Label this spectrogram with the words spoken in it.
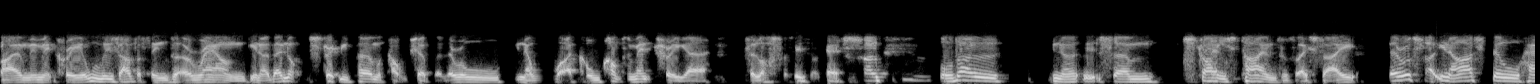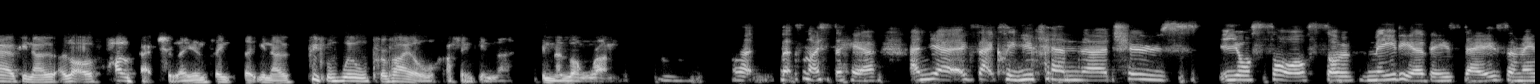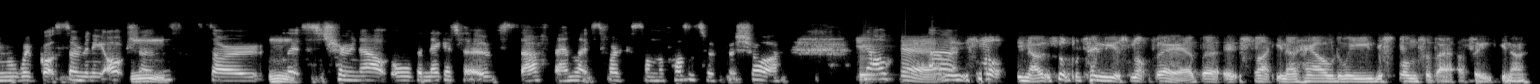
biomimicry, all these other things that are around. You know, they're not strictly permaculture, but they're all, you know, what I call complementary uh, philosophies, I guess. So, mm-hmm. although, you know, it's um, strange times, as they say, they're also, you know, I still have, you know, a lot of hope actually and think that, you know, people will prevail, I think, in the, in the long run. Mm. Well, that, that's nice to hear. And yeah, exactly. You can uh, choose your source of media these days. I mean, we've got so many options. Mm. So mm. let's tune out all the negative stuff and let's focus on the positive for sure. Yeah, now, yeah. Uh, I mean, it's not you know, it's not pretending it's not there, but it's like you know, how do we respond to that? I think you know.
